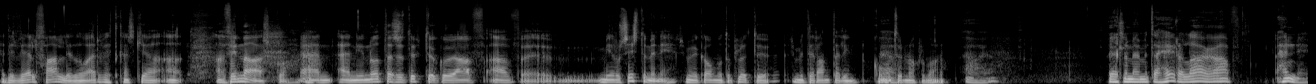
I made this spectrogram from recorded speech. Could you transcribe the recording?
þetta er vel falið og erfitt kannski að, að, að finna það sko. En, en ég nota þessast upptöku af, af uh, mér og sýstu minni sem við gáum út á plötu sem heitir Randalín, komum Já. til nokkrum árum. Já, já. Við ætlum með mynda að heyra lag af henni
